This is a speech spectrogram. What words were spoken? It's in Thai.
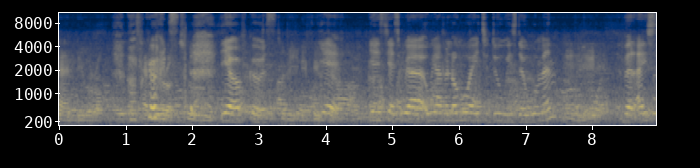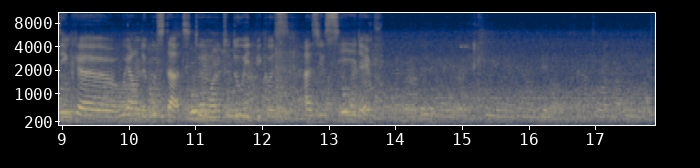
can develop Of can course. develop to be Yeah, of course. to be in the future. Yeah. Yes, yes. We are. We have a long way to do with the women, Mhm. but I think uh, we are on the good start to, to do it because, as you see, the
